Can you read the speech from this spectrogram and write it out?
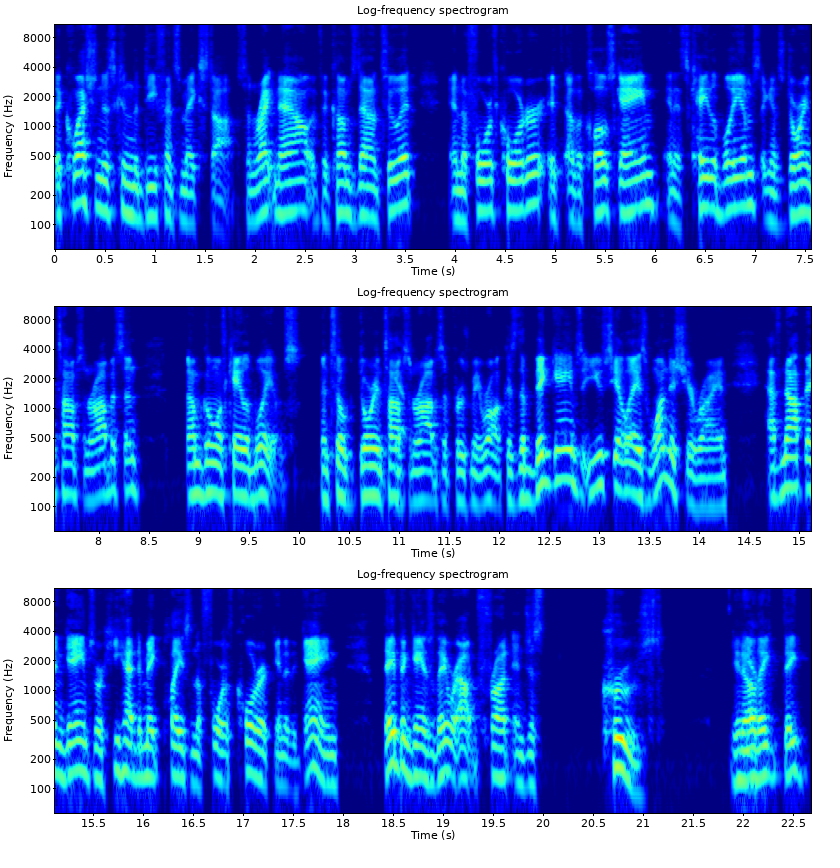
The question is, can the defense make stops? And right now, if it comes down to it, in the fourth quarter of a close game, and it's Caleb Williams against Dorian Thompson Robinson, I'm going with Caleb Williams until Dorian Thompson. Robinson proves me wrong. Because the big games that UCLA has won this year, Ryan, have not been games where he had to make plays in the fourth quarter at the end of the game. They've been games where they were out in front and just cruised. You know, yep. they they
